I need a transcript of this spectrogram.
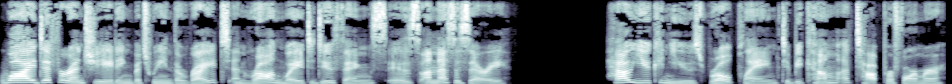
Why differentiating between the right and wrong way to do things is unnecessary. How you can use role playing to become a top performer.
